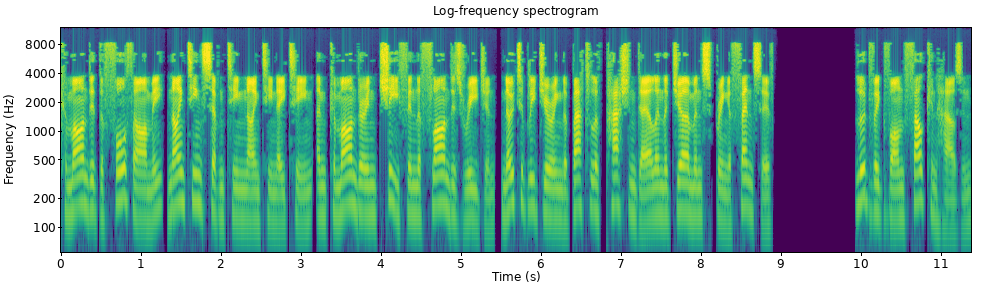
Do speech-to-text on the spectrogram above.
commanded the Fourth Army 1917-1918 and commander-in-chief in the Flanders region, notably during the Battle of Passchendaele and the German Spring Offensive. Ludwig von Falkenhausen,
